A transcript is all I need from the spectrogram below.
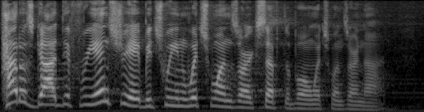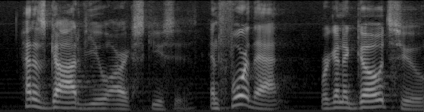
How does God differentiate between which ones are acceptable and which ones are not? How does God view our excuses? And for that, we're going to go to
